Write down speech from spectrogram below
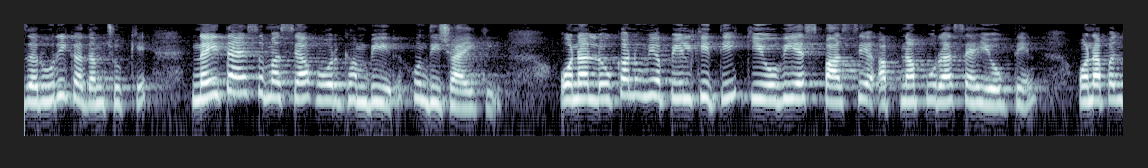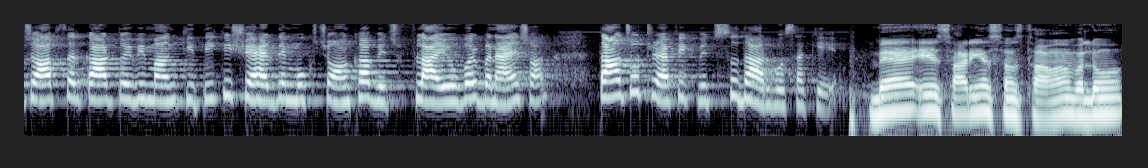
ਜ਼ਰੂਰੀ ਕਦਮ ਚੁੱਕੇ, ਨਹੀਂ ਤਾਂ ਇਹ ਸਮੱਸਿਆ ਹੋਰ ਗੰਭੀਰ ਹੁੰਦੀ ਜਾਏਗੀ। ਉਹਨਾਂ ਲੋਕਾਂ ਨੂੰ ਵੀ ਅਪੀਲ ਕੀਤੀ ਕਿ ਉਹ ਵੀ ਇਸ ਪਾਸੇ ਆਪਣਾ ਪੂਰਾ ਸਹਿਯੋਗ ਦੇਣ। ਉਹਨਾਂ ਪੰਜਾਬ ਸਰਕਾਰ ਤੋਂ ਇਹ ਵੀ ਮੰਗ ਕੀਤੀ ਕਿ ਸ਼ਹਿਰ ਦੇ ਮੁੱਖ ਚੌਂਕਾਂ ਵਿੱਚ ਫਲਾਈਓਵਰ ਬਣਾਏ ਜਾਣ ਤਾਂ ਜੋ ਟ੍ਰੈਫਿਕ ਵਿੱਚ ਸੁਧਾਰ ਹੋ ਸਕੇ। ਮੈਂ ਇਹ ਸਾਰੀਆਂ ਸੰਸਥਾਵਾਂ ਵੱਲੋਂ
